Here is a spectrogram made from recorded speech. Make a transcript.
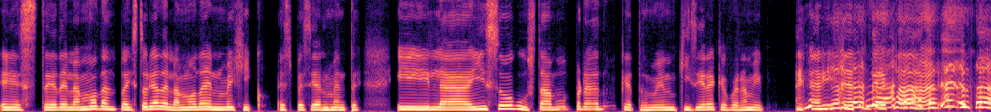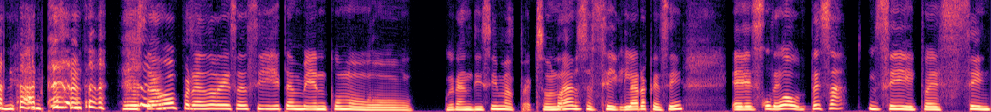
este, de la moda, la historia de la moda en México, especialmente. Y la hizo Gustavo Prado, que también quisiera que fuera mi Gustavo Prado es así también como grandísima persona. Sí, claro que sí. Este, pesa. sí, pues sí.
